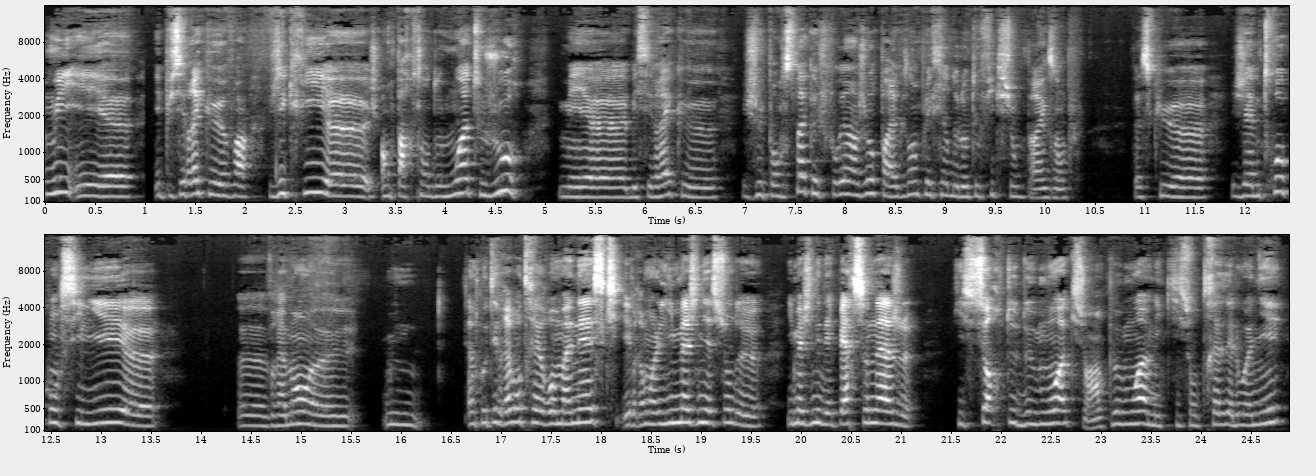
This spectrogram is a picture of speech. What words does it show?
Oui, et, euh, et puis c'est vrai que enfin, j'écris en partant de moi toujours, mais, mais c'est vrai que je pense pas que je pourrais un jour, par exemple, écrire de l'autofiction, par exemple. Parce que j'aime trop concilier vraiment un côté vraiment très romanesque et vraiment l'imagination de imaginer des personnages qui sortent de moi, qui sont un peu moi, mais qui sont très éloignés,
